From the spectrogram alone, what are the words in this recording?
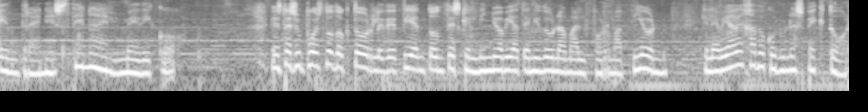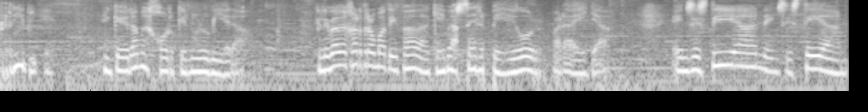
Entra en escena el médico. Este supuesto doctor le decía entonces que el niño había tenido una malformación que le había dejado con un aspecto horrible y que era mejor que no lo viera que le iba a dejar traumatizada, que iba a ser peor para ella. E insistían e insistían.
